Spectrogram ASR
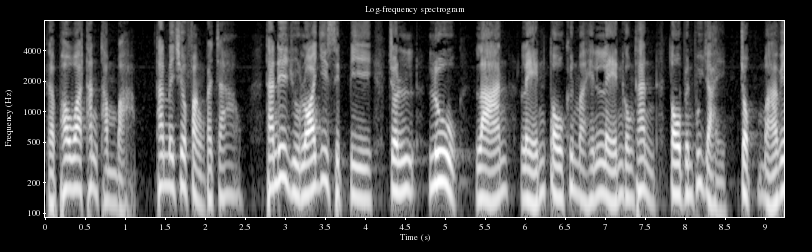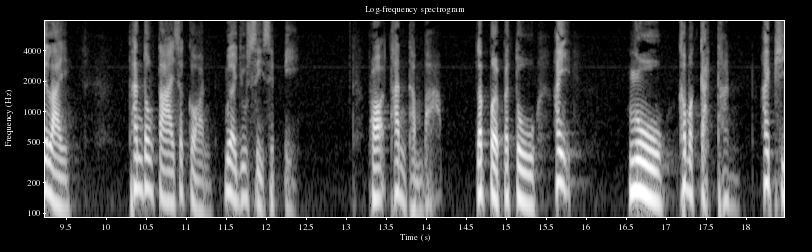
แต่เพราะว่าท่านทำบาป ท่านไม่เชื่อฟังพระเจ้า ท่านที่อยู่ร้อยี่สิบปี จนลูกหลานเหลนโตขึ้นมาเห็นเหลนของท่าน โตเป็นผู้ใหญ่ จบมหาวิทยาลัย ท่านต้องตายซะก่อนเมื่ออายุสี่สิบปี เพราะท่านทำบาป แล้วเปิดประตูให้งูเข้ามากัดท่าน ให้ผี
